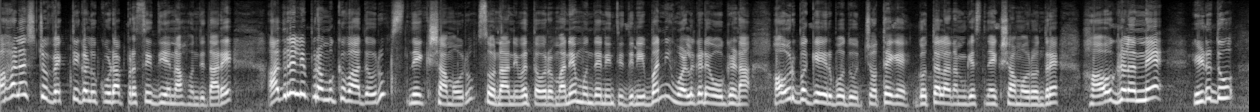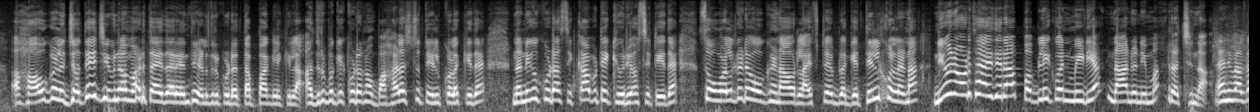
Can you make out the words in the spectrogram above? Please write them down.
ಬಹಳಷ್ಟು ವ್ಯಕ್ತಿಗಳು ಕೂಡ ಪ್ರಸಿದ್ಧಿಯನ್ನು ಹೊಂದಿದ್ದಾರೆ. ಅದರಲ್ಲಿ ಪ್ರಮುಖವಾದವರು ಸ್ನೇಕ್ ಶ್ಯಾಮ್ ಅವರು. ಸೊ ನಾನು ಇವತ್ತು ಅವರ ಮನೆ ಮುಂದೆ ನಿಂತಿದ್ದೀನಿ. ಬನ್ನಿ, ಒಳಗಡೆ ಹೋಗೋಣ. ಅವ್ರ ಬಗ್ಗೆ ಇರ್ಬೋದು, ಜೊತೆಗೆ ಗೊತ್ತಲ್ಲ ನಮಗೆ ಸ್ನೇಕ್ ಶ್ಯಾಮ್ ಅವರು ಅಂದ್ರೆ, ಹಾವುಗಳನ್ನೇ ಹಿಡಿದು ಹಾವುಗಳ ಜೊತೆ ಜೀವನ ಮಾಡ್ತಾ ಇದ್ದಾರೆ ಅಂತ ಹೇಳಿದ್ರು ಕೂಡ ತಪ್ಪಾಗ್ಲಿಕ್ಕಿಲ್ಲ. ಅದ್ರ ಬಗ್ಗೆ ಕೂಡ ನಾವು ಬಹಳಷ್ಟು ತಿಳ್ಕೊಳ್ಳೋಕ್ಕಿದೆ ನನಗೂ ಕೂಡ ಸಿಕ್ಕಾಪಟ್ಟೆ ಕ್ಯೂರಿಯಾಸಿಟಿ ಇದೆ. ಸೊ ಒಳಗಡೆ ಹೋಗೋಣ, ಅವ್ರ ಲೈಫ್ ಸ್ಟೈಲ್ ಬಗ್ಗೆ ತಿಳ್ಕೊಳ್ಳೋಣ. ನೀವು ನೋಡ್ತಾ ಇದ್ದೀರಾ ಪಬ್ಲಿಕ್ ಒನ್ ಮೀಡಿಯಾ ನಾನು ನಿಮ್ಮ ರಚನಾ. ನಾನು ಇವಾಗ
